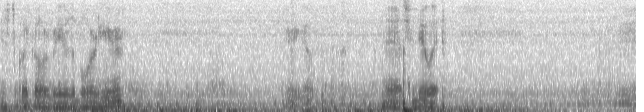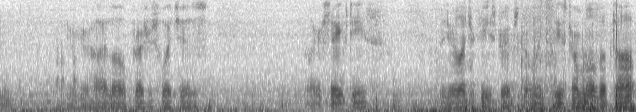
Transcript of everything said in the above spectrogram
Just a quick overview of the board here. There you go. That should do it. And high-low pressure switches, all your safeties, and your electric heat strips go into these terminals up top.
